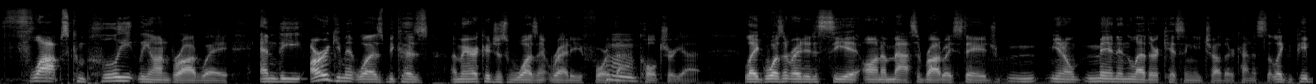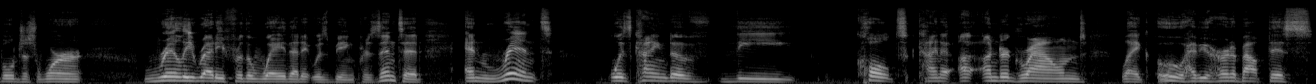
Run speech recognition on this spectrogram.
flops completely on Broadway. And the argument was because America just wasn't ready for that hmm. culture yet. Like, wasn't ready to see it on a massive Broadway stage, m- you know, men in leather kissing each other kind of stuff. Like, people just weren't really ready for the way that it was being presented. And Rent was kind of the cult kind of uh, underground like oh have you heard about this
